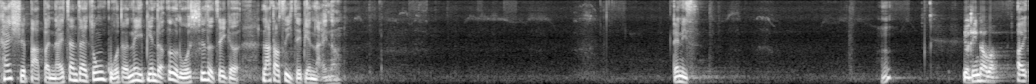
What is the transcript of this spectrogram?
开始把本来站在中国的那边的俄罗斯的这个拉到自己这边来呢？Dennis，嗯，有听到吗？哎，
